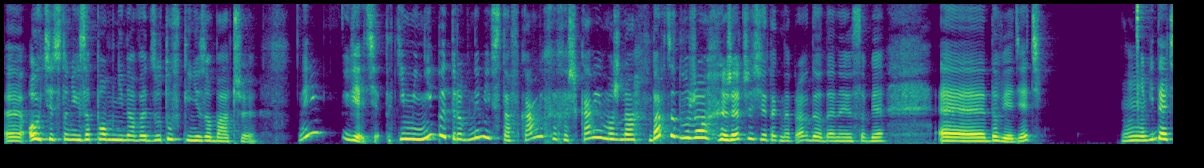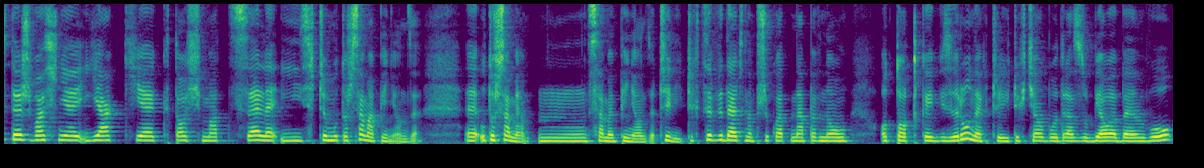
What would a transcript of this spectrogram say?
e, ojciec to niech zapomni, nawet złotówki nie zobaczy. No i wiecie, takimi niby drobnymi wstawkami, heheszkami można bardzo dużo rzeczy się tak naprawdę o danej osobie e, dowiedzieć. Mm, widać też właśnie, jakie ktoś ma cele i z czym utożsamia pieniądze. E, utożsamia mm, same pieniądze, czyli czy chce wydać na przykład na pewną otoczkę i wizerunek, czyli czy chciałby od razu białe BMW,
